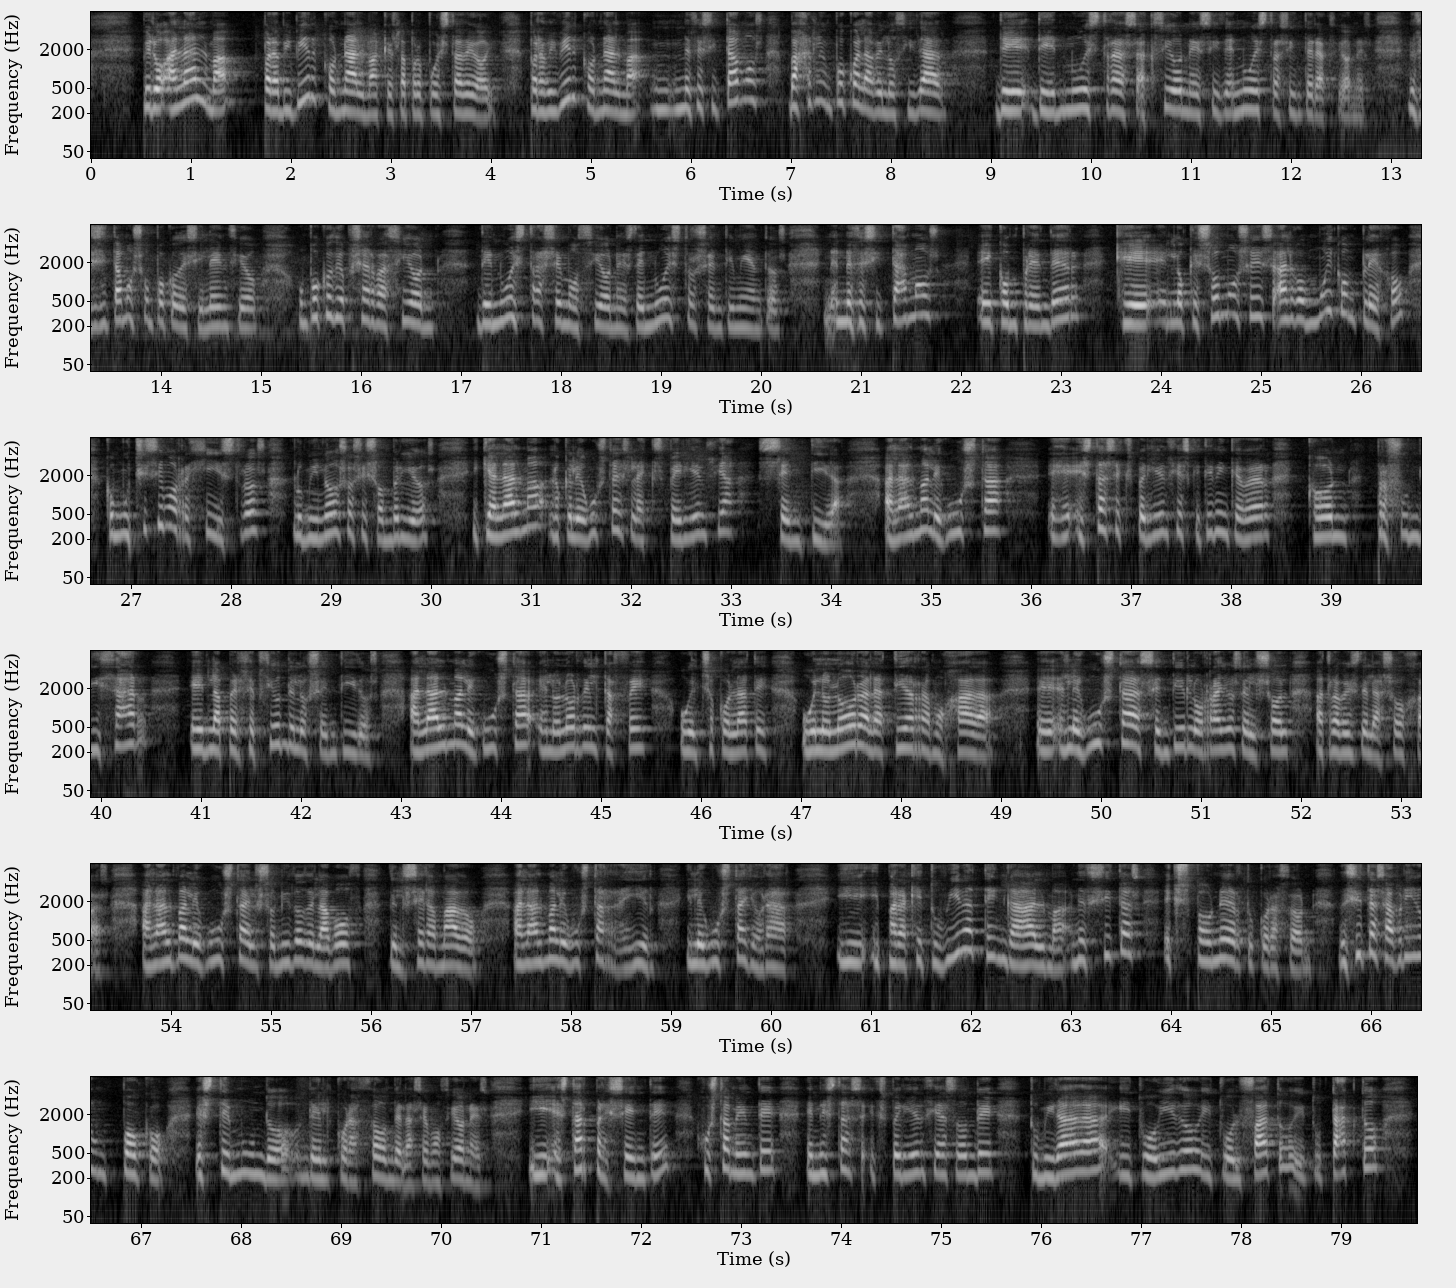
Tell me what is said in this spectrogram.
Pero al alma para vivir con alma, que es la propuesta de hoy, para vivir con alma necesitamos bajarle un poco a la velocidad de, nuestras acciones y de nuestras interacciones. Necesitamos un poco de silencio, un poco de observación de nuestras emociones, de nuestros sentimientos. Necesitamos eh, comprender que lo que somos es algo muy complejo, con muchísimos registros luminosos y sombríos, y que al alma lo que le gusta es la experiencia sentida. Al alma le gusta eh, estas experiencias que tienen que ver con profundizar en la percepción de los sentidos. Al alma le gusta el olor del café o el chocolate o el olor a la tierra mojada. Eh, le gusta sentir los rayos del sol a través de las hojas. Al alma le gusta el sonido de la voz del ser amado. Al alma le gusta reír y le gusta llorar. Y, para que tu vida tenga alma, necesitas exponer tu corazón, necesitas abrir un poco este mundo del corazón, de las emociones, y estar presente justamente en estas experiencias donde tu mirada y tu oído y tu olfato y tu tacto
